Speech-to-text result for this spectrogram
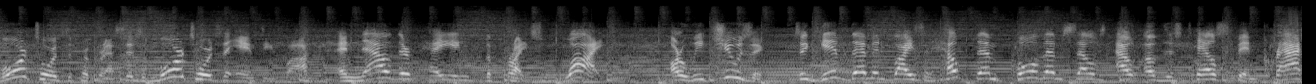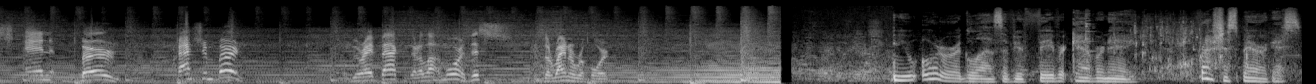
more towards the progressives, more towards the Antifa, and now they're paying the price. Why are we choosing to give them advice and help them pull themselves out of this tailspin. Crash and burn. Crash and burn. We'll be right back. We've got a lot more. This is the Ryno Report. You order a glass of your favorite Cabernet, fresh asparagus,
